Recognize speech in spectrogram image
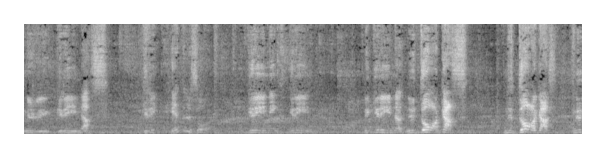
nu grynas. Gry, heter det så? Gryning, gryn, nu grynas, nu dagas! Nu dagas! Nu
